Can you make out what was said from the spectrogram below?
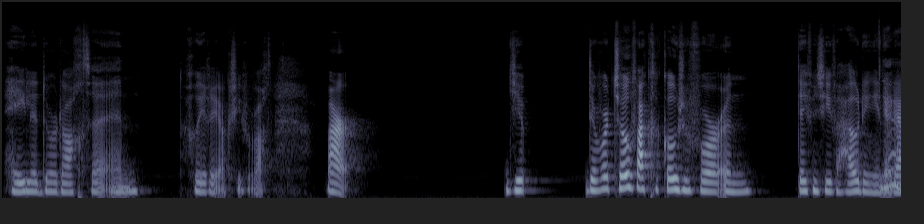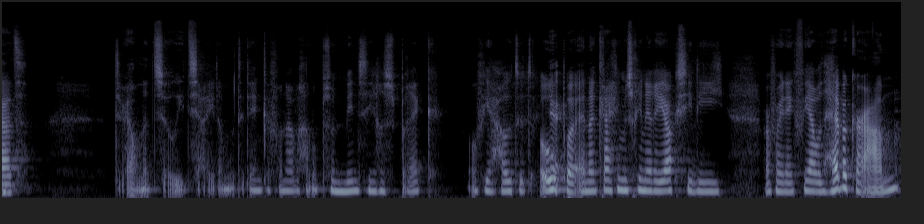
hele doordachte en goede reactie verwacht. Maar je, er wordt zo vaak gekozen voor een defensieve houding, inderdaad. Terwijl met zoiets zou je dan moeten denken van, nou, we gaan op zijn minst in gesprek. Of je houdt het open. En dan krijg je misschien een reactie die, waarvan je denkt van, ja, wat heb ik eraan?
